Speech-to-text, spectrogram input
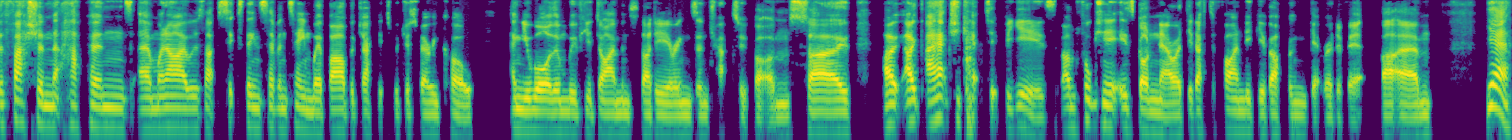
the fashion that happened um, when I was like 16, 17, where Barbour jackets were just very cool and you wore them with your diamond stud earrings and tracksuit bottoms. So I, I, I, actually kept it for years. Unfortunately, it is gone now. I did have to finally give up and get rid of it. But um, yeah,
